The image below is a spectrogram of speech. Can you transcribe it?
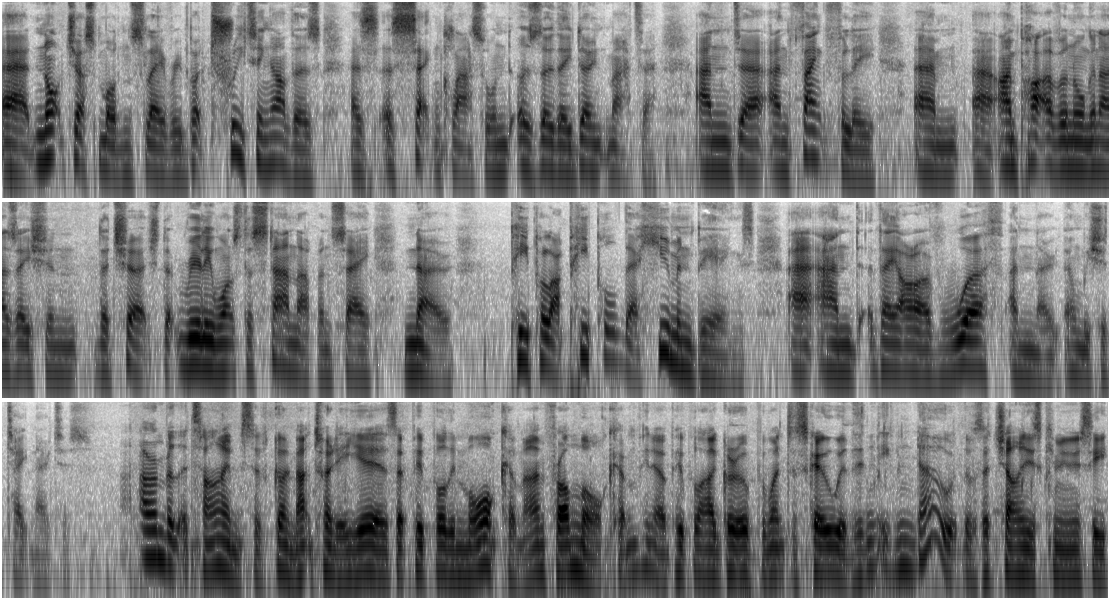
Uh, not just modern slavery, but treating others as, as second class or as though they don't matter. And, uh, and thankfully, um, uh, I'm part of an organization, the church, that really wants to stand up and say, no, people are people, they're human beings, uh, and they are of worth and note, and we should take notice. I remember at the time, so going back 20 years, that people in Morecambe, I'm from Morecambe, you know, people I grew up and went to school with didn't even know there was a Chinese community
